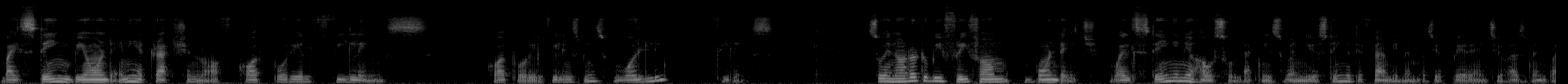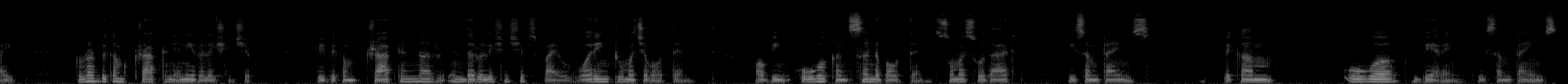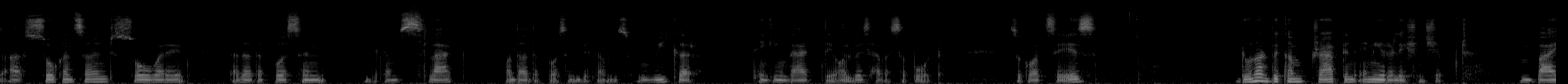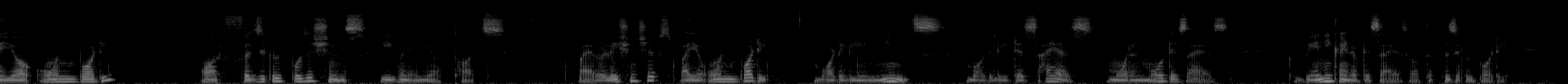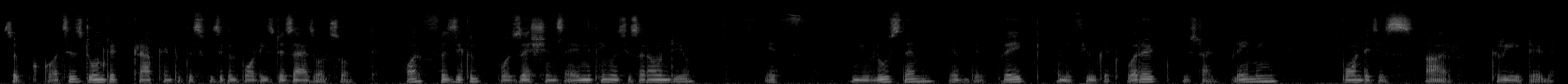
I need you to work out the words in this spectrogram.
By staying beyond any attraction of corporeal feelings. Corporeal feelings means worldly feelings. So, in order to be free from bondage while staying in your household, that means when you're staying with your family members, your parents, your husband, wife, do not become trapped in any relationship we become trapped in our in the relationships by worrying too much about them or being over concerned about them so much so that we sometimes become overbearing. We sometimes are so concerned so worried that the other person becomes slack or the other person becomes weaker thinking that they always have a support. So god says do not become trapped in any relationship by your own body or physical positions, even in your thoughts, by relationships, by your own body, bodily needs, bodily desires, more and more desires. Could be any kind of desires of the physical body. So God says, don't get trapped into this physical body's desires also, or physical possessions, anything which is around you. If you lose them, if they break, and if you get worried, you start blaming, bondages are created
